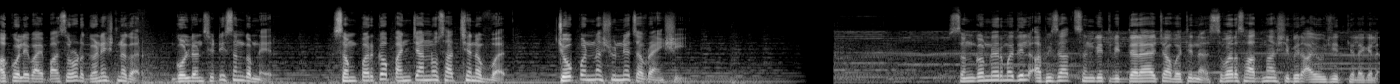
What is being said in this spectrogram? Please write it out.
Akole bypass road Ganeshnagar Golden City Sangamner. संपर्क पंच्याण्णव सातशे नव्वद चोपन्न शून्य चौऱ्याऐंशी. संगमनेरमधील अभिजात संगीत विद्यालयाच्या वतीनं स्वरसाधना शिबिर आयोजित केलं गेलं.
